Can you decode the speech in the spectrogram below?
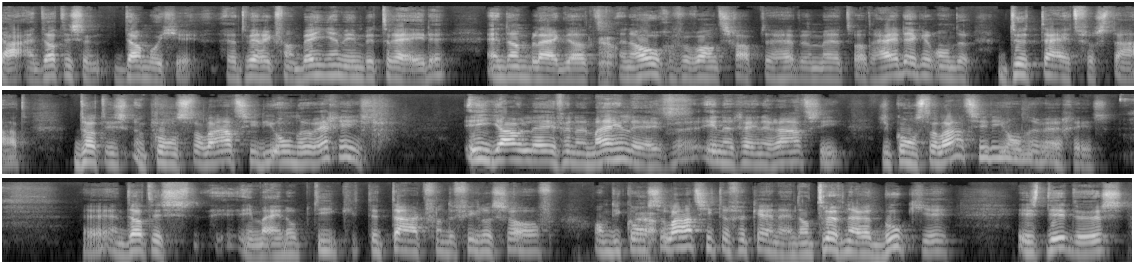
Ja, en dat is een, dan moet je het werk van Benjamin betreden. En dan blijkt dat een hoge verwantschap te hebben met wat Heidegger onder de tijd verstaat. Dat is een constellatie die onderweg is. In jouw leven en mijn leven, in een generatie, is een constellatie die onderweg is. En dat is in mijn optiek de taak van de filosoof, om die constellatie te verkennen. En dan terug naar het boekje, is dit dus,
